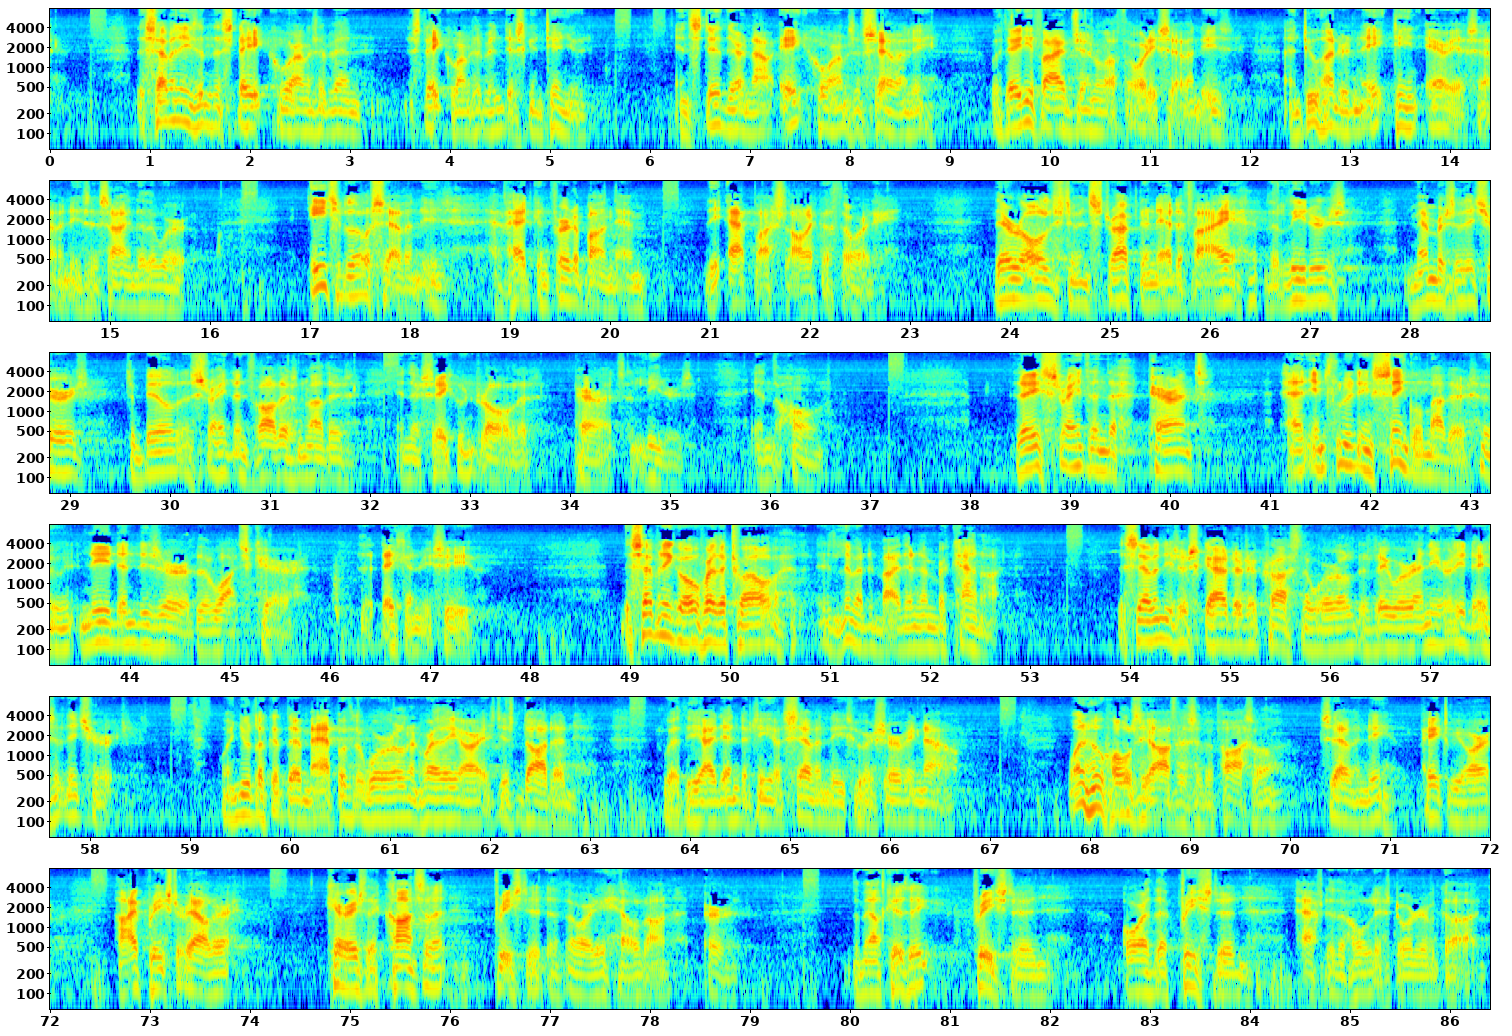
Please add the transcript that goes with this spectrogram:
The 70s and the stake quorums have been the stake quorums have been discontinued. Instead, there are now eight quorums of 70, with 85 general authority 70s and 218 area 70s assigned to the work. Each of those 70s have had conferred upon them the apostolic authority. Their role is to instruct and edify the leaders, members of the church, to build and strengthen fathers and mothers in their sacred role as parents and leaders in the home. They strengthen the parent and including single mothers who need and deserve the watch care that they can receive. The 70 go where the 12 is limited by the number cannot. The 70s are scattered across the world as they were in the early days of the church. When you look at the map of the world and where they are, it's just dotted with the identity of 70s who are serving now. One who holds the office of apostle, 70, patriarch, high priest, or elder, carries the consummate priesthood authority held on earth. The Melchizedek priesthood or the priesthood after the holiest order of God.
